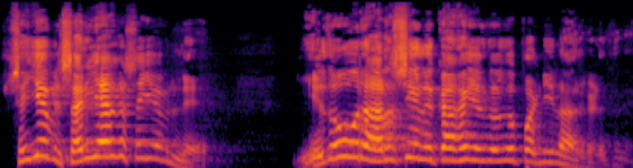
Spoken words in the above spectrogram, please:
செய்ய சரியாக செய்யவில்லை. ஏதோ ஒரு அரசியலுக்காக ஏதோ பண்ணினார்கள். அது.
